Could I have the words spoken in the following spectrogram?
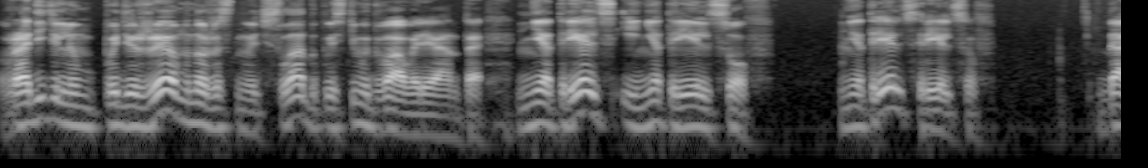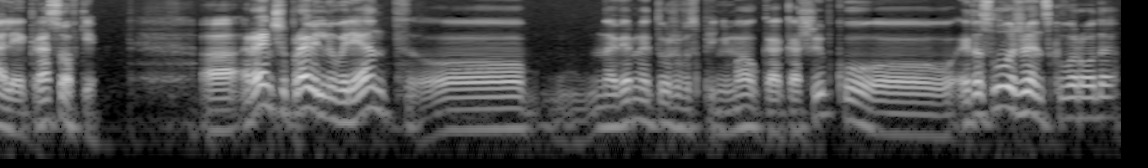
В родительном падеже множественного числа допустимы два варианта. Нет рельс и нет рельсов. Нет рельс, рельсов. Далее, кроссовки. А, раньше правильный вариант наверное, тоже воспринимал как ошибку. Это слово женского рода,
